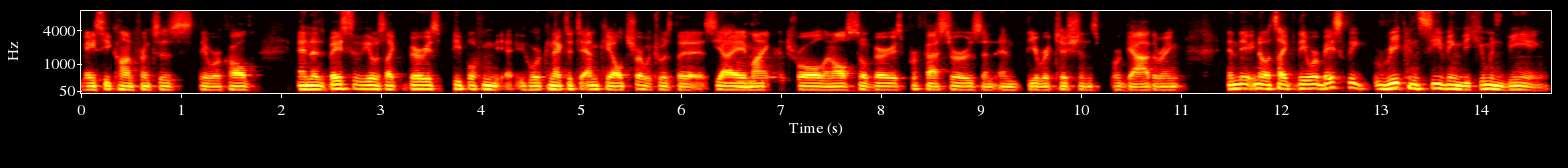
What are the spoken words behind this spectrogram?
Macy conferences, they were called and it basically it was like various people from who were connected to MK Ultra, which was the CIA mm-hmm. mind control, and also various professors and, and theoreticians were gathering, and they you know it's like they were basically reconceiving the human being,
